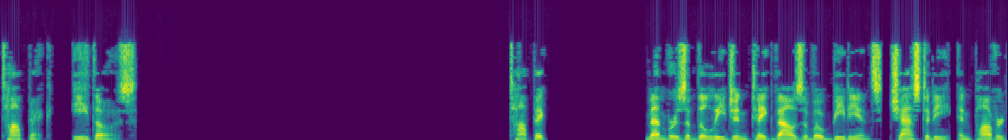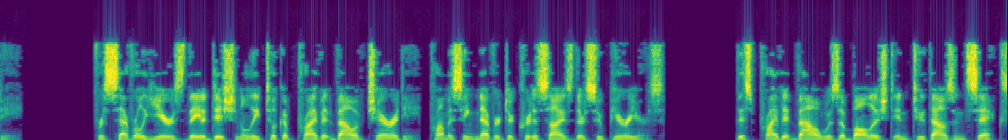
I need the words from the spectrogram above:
Topic: Ethos Members of the Legion take vows of obedience, chastity, and poverty. For several years they additionally took a private vow of charity, promising never to criticize their superiors. This private vow was abolished in 2006.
